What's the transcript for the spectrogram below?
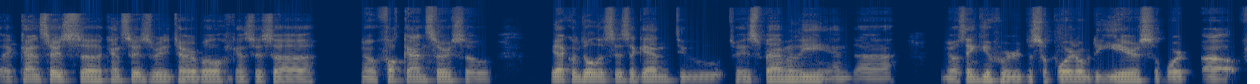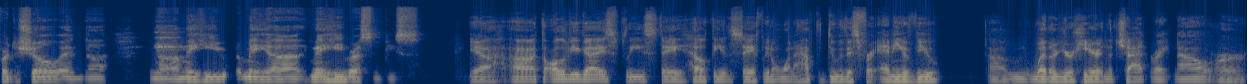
uh, cancer's uh, cancer is really terrible. Cancer's uh, you know, fuck cancer. So, yeah, condolences again to to his family, and uh, you know, thank you for the support over the years, support uh for the show, and uh, you know, may he may uh may he rest in peace. Yeah, uh, to all of you guys, please stay healthy and safe. We don't want to have to do this for any of you. Um, whether you're here in the chat right now or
